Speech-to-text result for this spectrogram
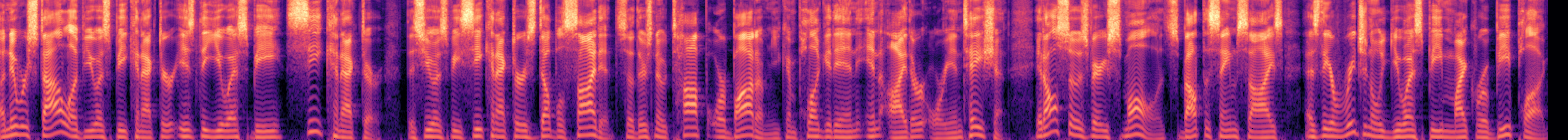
A newer style of USB connector is the USB C connector. This USB C connector is double sided, so there's no top or bottom. You can plug it in in either orientation. It also is very small, it's about the same size as the original USB Micro B plug.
